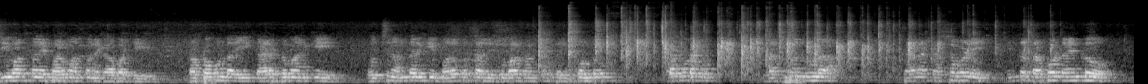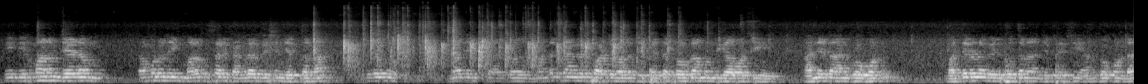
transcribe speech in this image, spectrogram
జీవాత్మనే పరమాత్మనే కాబట్టి తప్పకుండా ఈ కార్యక్రమానికి వచ్చిన అందరికీ మరొకసారి శుభాకాంక్షలు తెలుసుకుంటూ లక్ష్మణ్ కూడా చాలా కష్టపడి ఇంత తక్కువ టైంలో ఈ నిర్మాణం చేయడం తమ్ముడు నీకు మరొకసారి కంగ్రాచులేషన్ చెప్తున్నా. ఈరోజు మరి మండల కాంగ్రెస్ పార్టీ వాళ్ళకి పెద్ద ప్రోగ్రాం ఉంది కాబట్టి అన్యత అనుకోకుండా మధ్యలోనే వెళ్ళిపోతానని చెప్పేసి అనుకోకుండా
